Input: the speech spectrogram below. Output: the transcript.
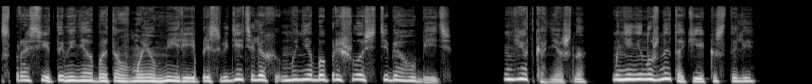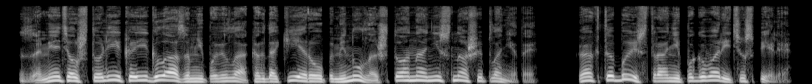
«Спроси ты меня об этом в моем мире и при свидетелях, мне бы пришлось тебя убить». «Нет, конечно. Мне не нужны такие костыли». Заметил, что Лика и глазом не повела, когда Кейра упомянула, что она не с нашей планеты. Как-то быстро они поговорить успели.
